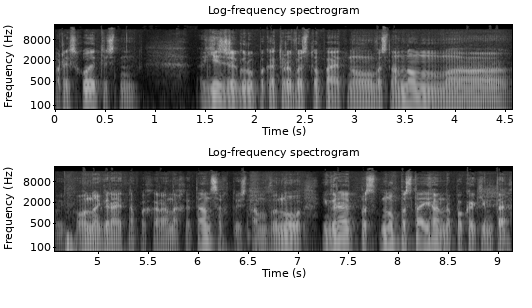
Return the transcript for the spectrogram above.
происходят? То есть м, есть же группы, которые выступают, ну, в основном э, он играет на похоронах и танцах, то есть там, ну, играют ну, постоянно по каким-то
